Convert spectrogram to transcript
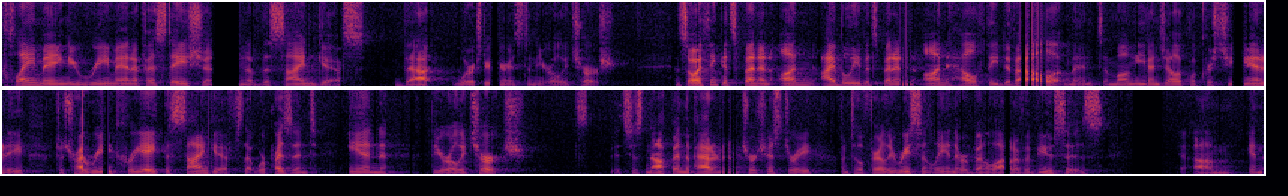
claiming a remanifestation of the sign gifts that were experienced in the early church. And so I think it's been an un, I believe it's been an unhealthy development among evangelical Christianity to try to recreate the sign gifts that were present in the early church. It's, it's just not been the pattern of church history until fairly recently, and there have been a lot of abuses um, in,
